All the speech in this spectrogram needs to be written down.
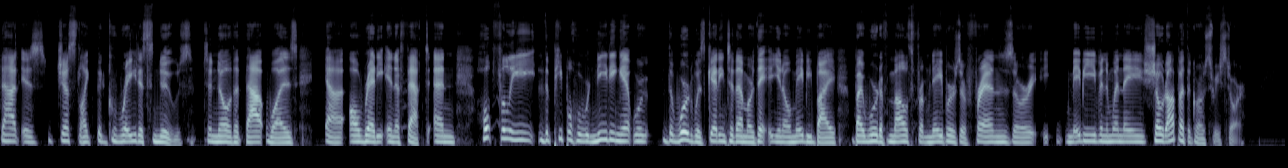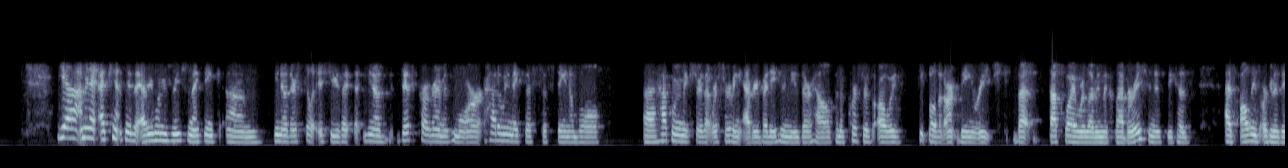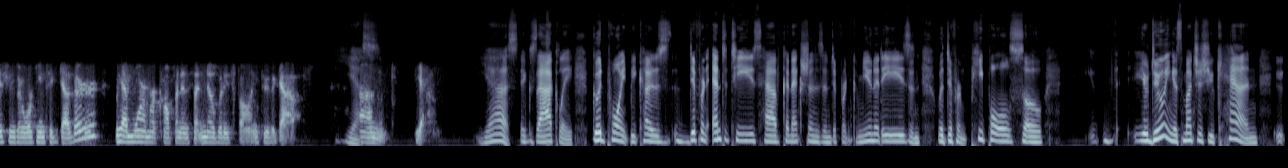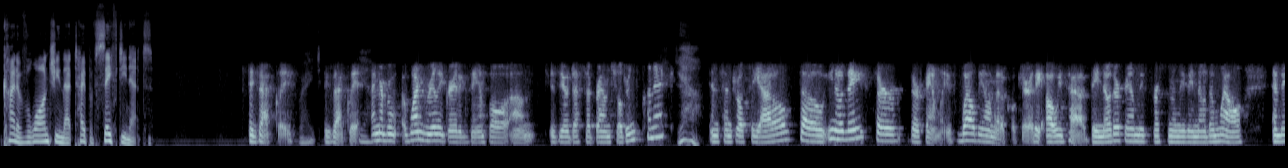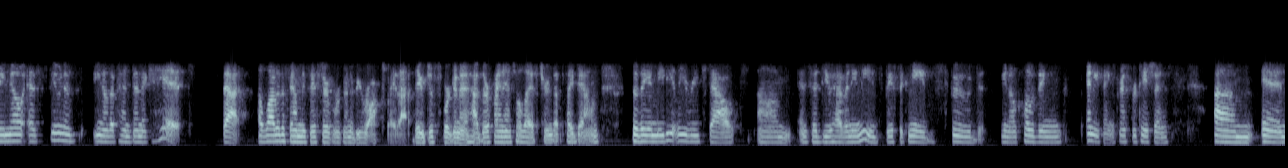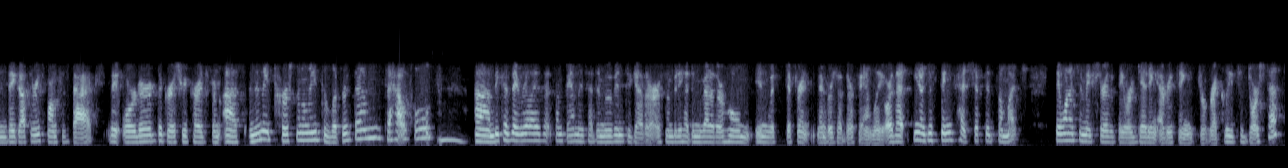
That is just like the greatest news to know that that was uh, already in effect. And hopefully, the people who were needing it were the word was getting to them or they you know maybe by by word of mouth from neighbors or friends or maybe even when they showed up at the grocery store yeah i mean i, I can't say that everyone is reached and i think um, you know there's still issues I, you know this program is more how do we make this sustainable uh, how can we make sure that we're serving everybody who needs our help? And of course, there's always people that aren't being reached, but that's why we're loving the collaboration is because as all these organizations are working together, we have more and more confidence that nobody's falling through the gaps. Yes. Um, yeah. Yes, exactly. Good point because different entities have connections in different communities and with different people. So you're doing as much as you can, kind of launching that type of safety net. Exactly. Right. Exactly. Yeah. I remember one really great example. Um, is the Odessa Brown Children's Clinic yeah. in central Seattle. So, you know, they serve their families well beyond medical care. They always have. They know their families personally, they know them well, and they know as soon as, you know, the pandemic hit that a lot of the families they serve were going to be rocked by that. They just were going to have their financial lives turned upside down. So they immediately reached out um, and said, "Do you have any needs? Basic needs, food, you know, clothing, anything, transportation." Um, and they got the responses back. They ordered the grocery cards from us, and then they personally delivered them to households mm. um, because they realized that some families had to move in together, or somebody had to move out of their home in with different members of their family, or that you know just things had shifted so much. They wanted to make sure that they were getting everything directly to doorsteps,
